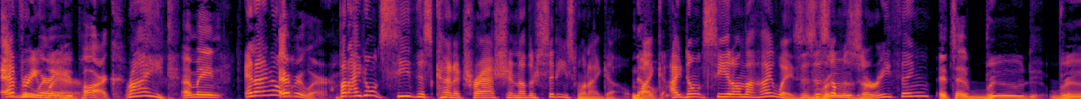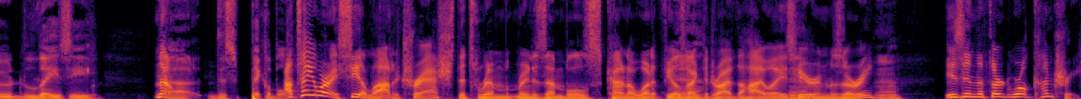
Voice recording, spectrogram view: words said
everywhere, everywhere you park. right? I mean, And I don't everywhere. but I don't see this kind of trash in other cities when I go. No. Like I don't see it on the highways. Is this a Missouri thing? it's a rude, rude, lazy, No. uh, despicable. I'll tell you where I see a lot of trash that's rem- resembles kind of what it feels Yeah. like to drive the highways here in Missouri. Yeah. Is in the third world countries.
